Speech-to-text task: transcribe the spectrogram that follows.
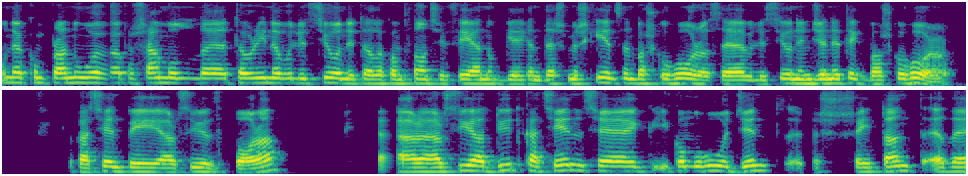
unë e kom pranua për shembull teorinë e evolucionit edhe kom thënë se feja nuk bjen ndesh me shkencën bashkëkohore ose evolucionin gjenetik bashkëkohor. Kjo ka qenë pe arsyet e para. Arsyeja e dytë ka qenë se i kam mohu xhint, shejtant edhe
